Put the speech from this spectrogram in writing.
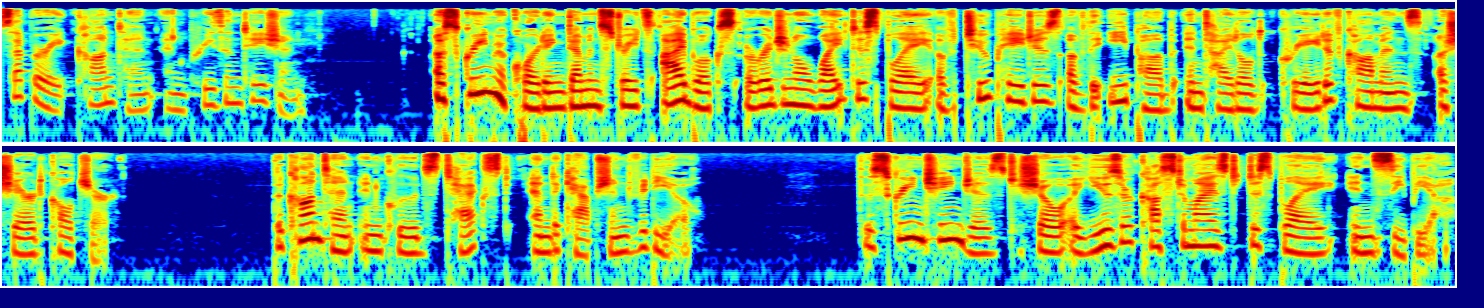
Separate content and presentation. A screen recording demonstrates iBook's original white display of two pages of the EPUB entitled Creative Commons A Shared Culture. The content includes text and a captioned video. The screen changes to show a user-customized display in sepia.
